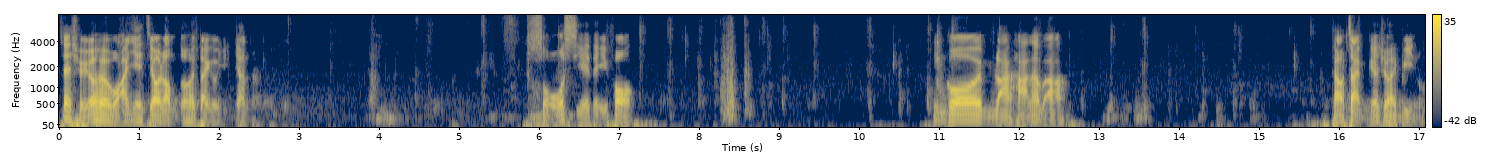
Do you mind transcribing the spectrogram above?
即係除咗佢玩嘢之外，諗唔到佢第二個原因啊。鎖匙嘅地方應該唔難行啊嘛，但我真係唔記得咗喺邊喎。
